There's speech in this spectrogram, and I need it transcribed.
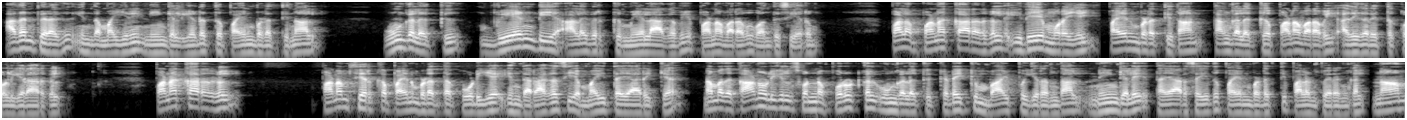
அதன் பிறகு இந்த மயிரை நீங்கள் எடுத்து பயன்படுத்தினால் உங்களுக்கு வேண்டிய அளவிற்கு மேலாகவே பணவரவு வந்து சேரும். பல பணக்காரர்கள் இதே முறையை பயன்படுத்தி தான் தங்களுக்கு பணவரவை அதிகரித்துக் கொள்கிறார்கள். பணக்காரர்கள் பணம் சேர்க்க பயன்படுத்தக்கூடிய இந்த ரகசிய மை தயாரிக்க நமது காணொளியில் சொன்ன பொருட்கள் உங்களுக்கு கிடைக்கும் வாய்ப்பு இருந்தால் நீங்களே தயார் செய்து பயன்படுத்தி பலன் பெறுங்கள். நாம்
